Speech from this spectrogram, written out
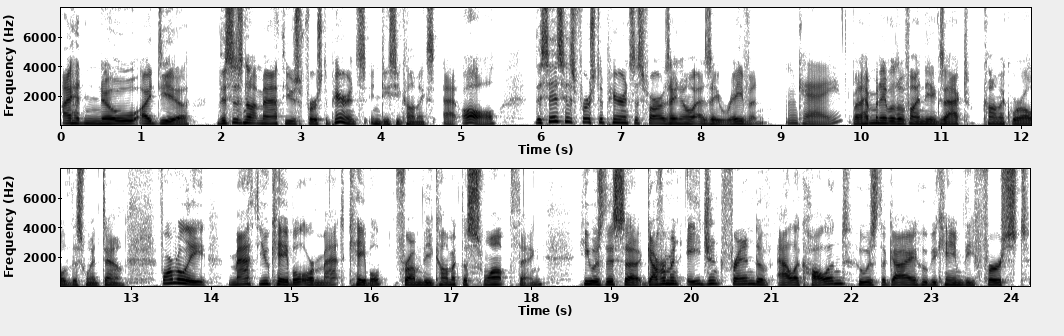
I had no idea. This is not Matthew's first appearance in DC Comics at all. This is his first appearance, as far as I know, as a Raven. Okay. But I haven't been able to find the exact comic where all of this went down. Formerly Matthew Cable or Matt Cable from the comic The Swamp Thing. He was this uh, government agent friend of Alec Holland, who was the guy who became the first,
